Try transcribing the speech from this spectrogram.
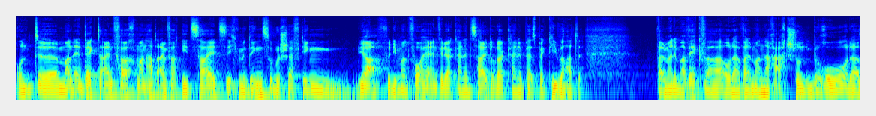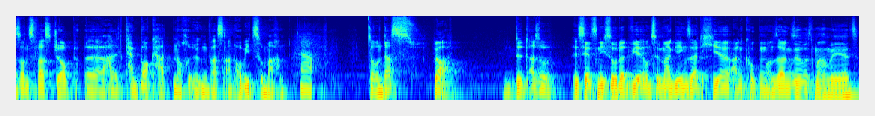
Und äh, man entdeckt einfach, man hat einfach die Zeit, sich mit Dingen zu beschäftigen, ja, für die man vorher entweder keine Zeit oder keine Perspektive hatte. Weil man immer weg war oder weil man nach acht Stunden Büro oder sonst was Job äh, halt keinen Bock hat, noch irgendwas an Hobby zu machen. Ja. So, und das, ja, das, also ist jetzt nicht so, dass wir uns immer gegenseitig hier angucken und sagen, so, was machen wir jetzt?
